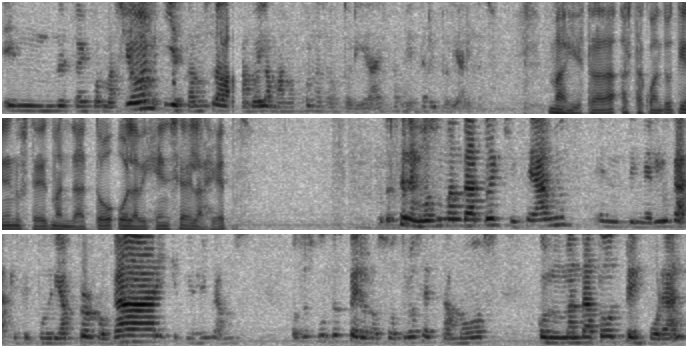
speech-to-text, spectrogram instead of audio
en nuestra información y estamos trabajando de la mano con las autoridades también territoriales allá. Magistrada, ¿hasta cuándo tienen ustedes mandato o la vigencia de la JEP? Nosotros tenemos un mandato de 15 años en primer lugar que se podría prorrogar y que tiene, digamos, otros puntos, pero nosotros estamos con un mandato temporal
